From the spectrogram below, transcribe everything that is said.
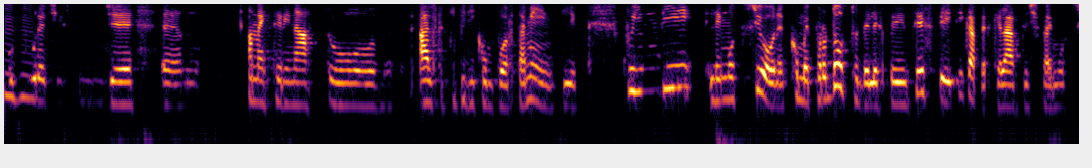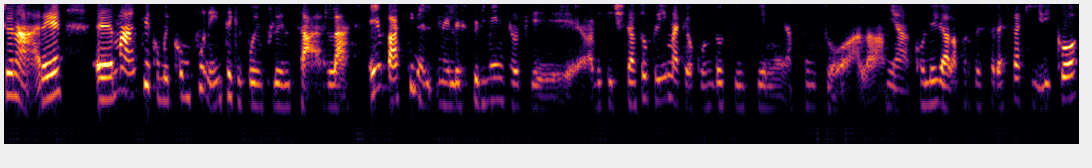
mm-hmm. oppure ci spinge ehm, a mettere in atto altri tipi di comportamenti. Quindi l'emozione come prodotto dell'esperienza estetica, perché l'arte ci fa emozionare, eh, ma anche come componente che può influenzarla. E infatti nel, nell'esperimento che avete citato prima, che ho condotto insieme appunto alla mia collega, la professoressa Chirico,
